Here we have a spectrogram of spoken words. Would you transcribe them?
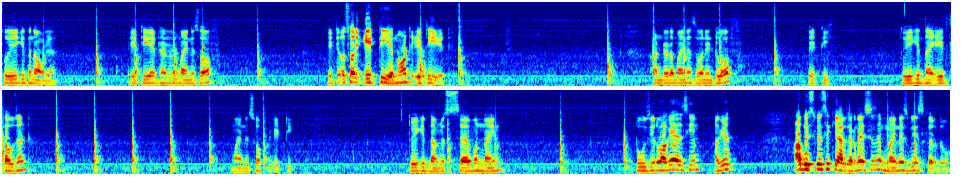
so ये कितना हो गया? Eighty eight hundred minus of eighty sorry eighty है not eighty eight hundred minus one into of eighty तो ये कितना eight thousand minus of eighty तो ये कितना आ गया? Seven nine. टू ज़ीरो आ गया एलसीएम? आ गया? अब इसमें से क्या करना है? इसमें से माइनस बीस कर दो।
